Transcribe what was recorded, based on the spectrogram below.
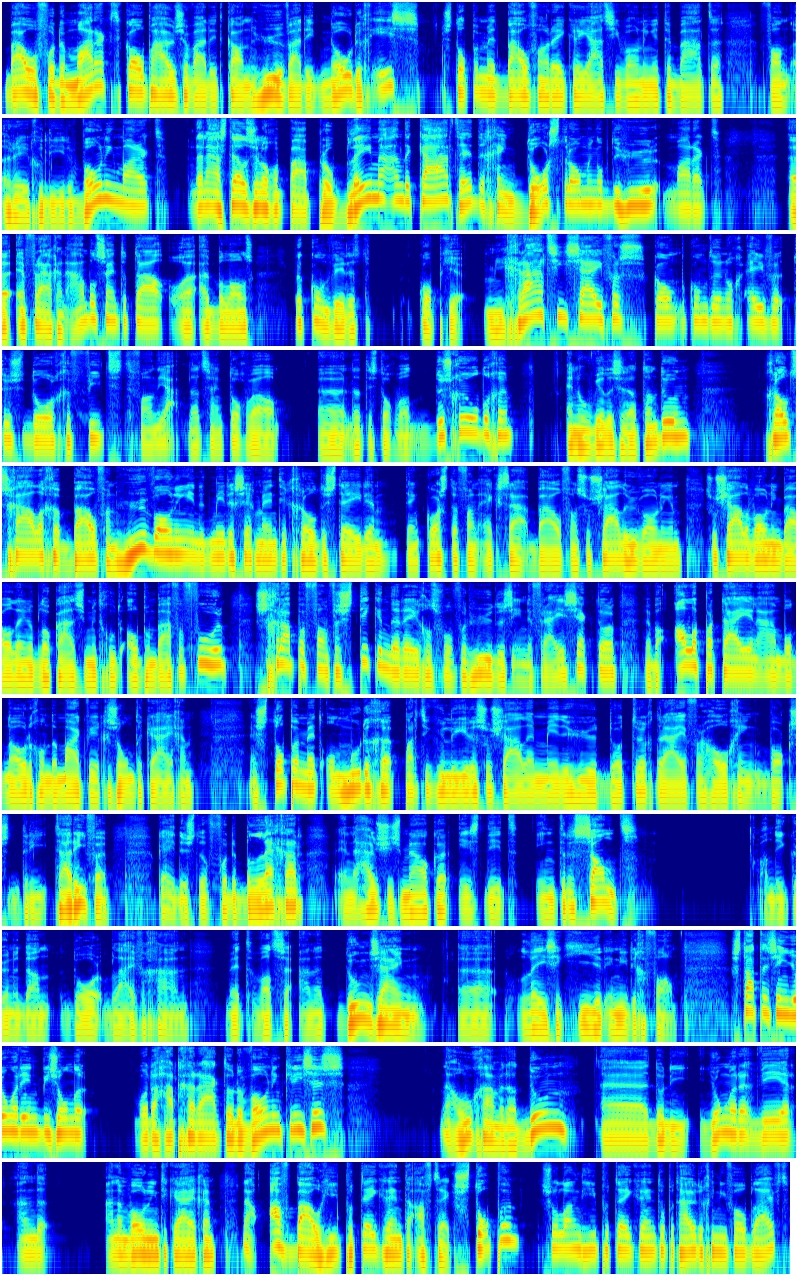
Bouwen voor de markt. Kopen huizen waar dit kan. Huur waar dit nodig is. Stoppen met bouw van recreatiewoningen ten bate van reguliere woningmarkt. Daarna stellen ze nog een paar problemen aan de kaart. Hè. Er geen doorstroming op de huurmarkt. Uh, en vraag en aanbod zijn totaal uh, uit balans. Dan komt weer het kopje migratiecijfers. Kom, komt er nog even tussendoor gefietst. Van ja, dat, zijn toch wel, uh, dat is toch wel de schuldigen. En hoe willen ze dat dan doen? Grootschalige bouw van huurwoningen in het middensegment in grote steden. Ten koste van extra bouw van sociale huurwoningen. Sociale woningbouw alleen op locaties met goed openbaar vervoer. Schrappen van verstikkende regels voor verhuurders in de vrije sector. We hebben alle partijen een aanbod nodig om de markt weer gezond te krijgen. En stoppen met ontmoedige particuliere sociale en middenhuur door terugdraaien verhoging box 3 tarieven. Oké, dus de, voor de belegger en de huisjesmelker is dit interessant. Want die kunnen dan door blijven gaan met wat ze aan het doen zijn. Uh, lees ik hier in ieder geval. Starters en jongeren in het bijzonder worden hard geraakt door de woningcrisis. Nou, hoe gaan we dat doen? Uh, door die jongeren weer aan, de, aan een woning te krijgen. Nou, afbouw, hypotheekrenteaftrek stoppen. Zolang de hypotheekrente op het huidige niveau blijft.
